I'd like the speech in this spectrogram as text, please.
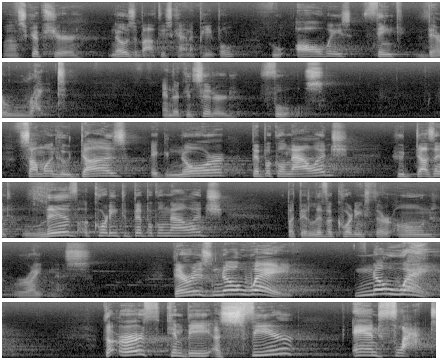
Well, Scripture knows about these kind of people who always think they're right, and they're considered fools. Someone who does ignore biblical knowledge, who doesn't live according to biblical knowledge, but they live according to their own rightness. There is no way, no way, the earth can be a sphere and flat.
